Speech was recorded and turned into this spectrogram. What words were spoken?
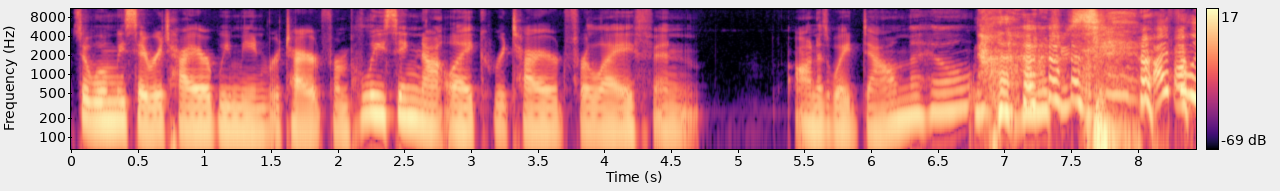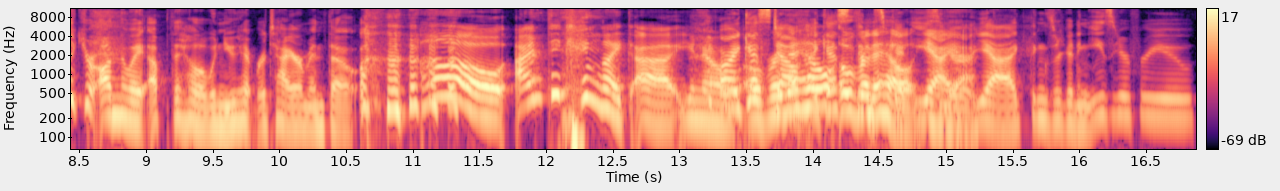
So when we say retired, we mean retired from policing, not like retired for life and on his way down the hill. I feel like you're on the way up the hill when you hit retirement, though. oh, I'm thinking like, uh, you know, or I guess over down, the hill, over the hill. Yeah, yeah, yeah. Things are getting easier for you.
